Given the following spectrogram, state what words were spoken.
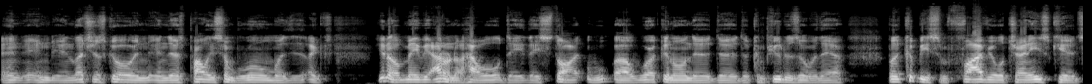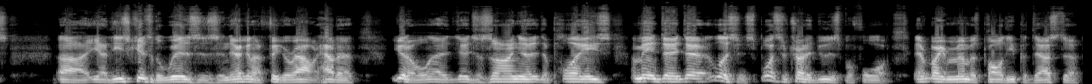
and and, and let's just go and, and there's probably some room with like, you know, maybe I don't know how old they they start uh, working on the, the the computers over there but it could be some five year old Chinese kids. Uh, yeah, these kids are the whizzes, and they're gonna figure out how to, you know, uh, design the, the plays. I mean, they, they, listen, sports have tried to do this before. Everybody remembers Paul DePodesta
